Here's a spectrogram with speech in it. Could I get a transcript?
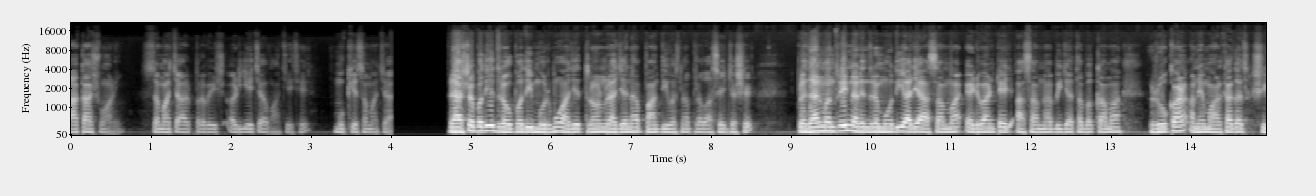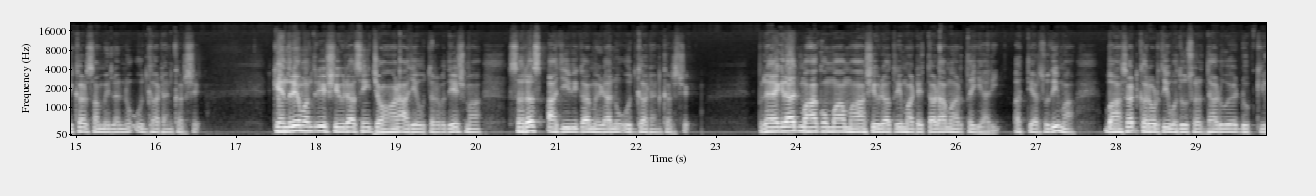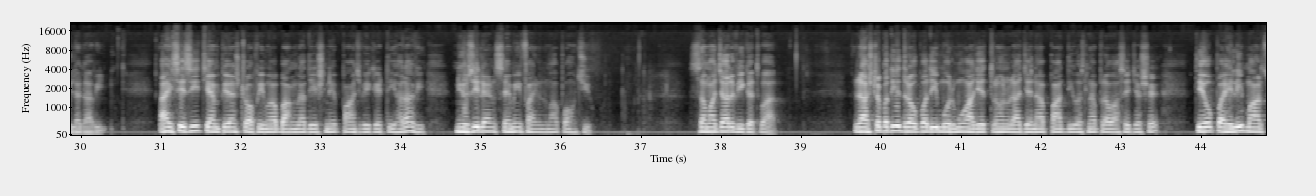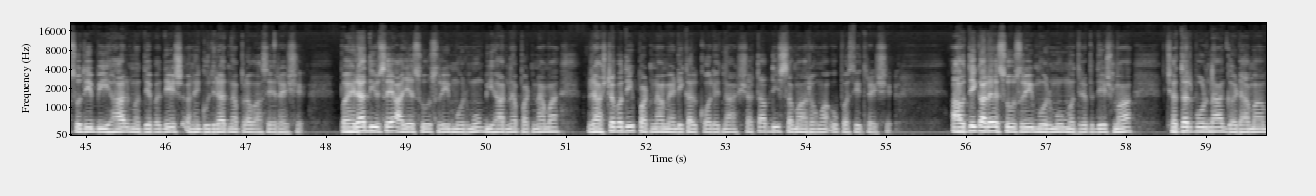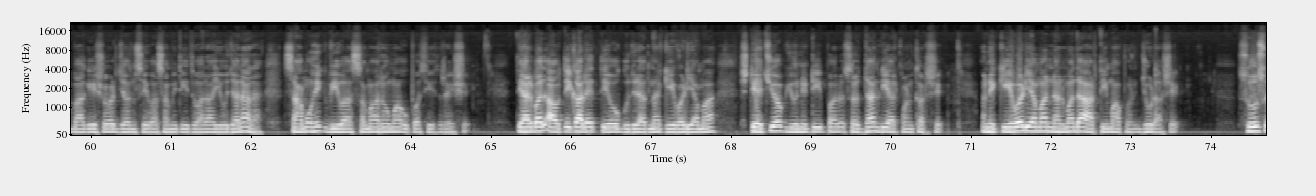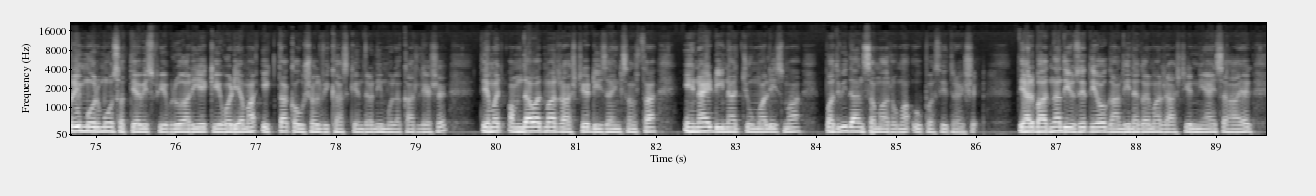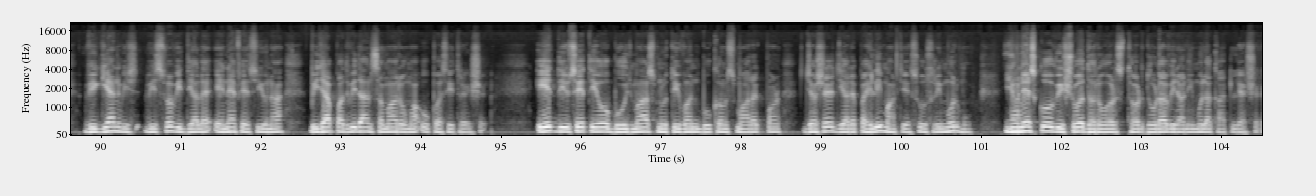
આકાશવાણી, સમાચાર પ્રવેશ અડિયેચા વાંચે છે. મુખ્ય સમાચાર. રાષ્ટ્રપતિ દ્રૌપદી મુર્મુ આજે ત્રણ રાજ્યના પાંચ દિવસના પ્રવાસે જશે. પ્રધાનમંત્રી નરેન્દ્ર મોદી આજે આસામમાં એડવાન્ટેજ આસામના બીજા તબક્કામાં રોકાણ અને માળખાગત શિખર સંમેલનનું ઉદ્ઘાટન કરશે. કેન્દ્રીય મંત્રી શિવરાજસિંહ ચૌહાણ આજે ઉત્તર પ્રદેશમાં સરસ આજીવિકા મેળાનું ઉદ્ઘાટન કરશે. પ્રયાગરાજ મહાકુંભમાં મહાશિવરાત્રી માટે તડામાર તૈયારી. અત્યાર સુધીમાં બાસઠ કરોડથી વધુ શ્રદ્ધાળુઓએ ડૂબકી લગાવી. આઈસીસી ચેમ્પિયન્સ ટ્રોફીમાં બાંગ્લાદેશને પાંચ વિકેટથી હરાવી ન્યૂઝીલેન્ડ સેમીફાઇનલમાં પહોંચ્યું. સમાચાર વિગતવાર. રાષ્ટ્રપતિ દ્રૌપદી મુર્મુ આજે ત્રણ રાજ્યના પાંચ દિવસના પ્રવાસે જશે. તેઓ પહેલી માર્ચ સુધી બિહાર, મધ્યપ્રદેશ અને ગુજરાતના પ્રવાસે રહેશે. પહેલા દિવસે આજે સુશ્રી મુર્મુ બિહારના પટનામાં રાષ્ટ્રપતિ પટના મેડિકલ કોલેજના શતાબ્દી સમારોહમાં ઉપસ્થિત રહેશે. આવતીકાલે સુશ્રી મુર્મુ મધ્યપ્રદેશમાં છતરપુરના ગઢામાં બાગેશ્વર જનસેવા સમિતિ દ્વારા યોજાનારા સામૂહિક વિવાહ સમારોહમાં ઉપસ્થિત રહેશે. ત્યારબાદ આવતીકાલે તેઓ ગુજરાતના કેવડિયામાં સ્ટેચ્યુ ઓફ યુનિટી પર શ્રદ્ધાંજલિ અર્પણ કરશે અને કેવડિયામાં નર્મદા આરતીમાં પણ જોડાશે. સુશ્રી મુર્મુ સત્યાવીસ ફેબ્રુઆરીએ કેવડિયામાં એકતા કૌશલ વિકાસ કેન્દ્રની મુલાકાત લેશે તેમજ અમદાવાદમાં રાષ્ટ્રીય ડિઝાઇન સંસ્થા એનઆઈડીના ચુમ્માલીસમાં પદવીદાન સમારોહમાં ઉપસ્થિત રહેશે. ત્યારબાદના દિવસે તેઓ ગાંધીનગરમાં રાષ્ટ્રીય ન્યાય સહાયક વિજ્ઞાન વિશ- વિશ્વવિદ્યાલય એનએફએસયુના બીજા પદવીદાન સમારોહમાં ઉપસ્થિત રહેશે. એ જ દિવસે તેઓ ભુજમાં સ્મૃતિવન ભૂકંપ સ્મારક પણ જશે જ્યારે પહેલી માર્ચે સુશ્રી મુર્મુ યુનેસ્કો વિશ્વ ધરોહર સ્થળ ધોળાવીરાની મુલાકાત લેશે.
